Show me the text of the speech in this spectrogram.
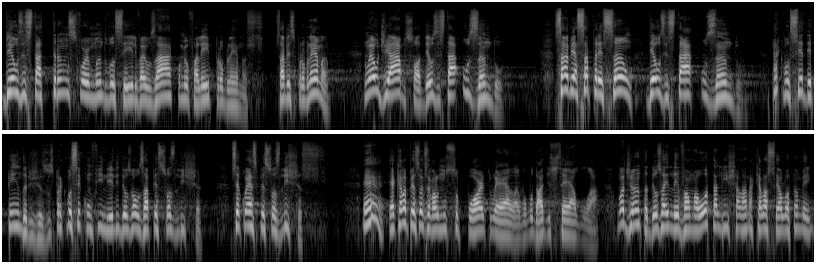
Deus está transformando você, ele vai usar, como eu falei, problemas. Sabe esse problema? Não é o diabo só, Deus está usando. Sabe essa pressão, Deus está usando. Para que você dependa de Jesus, para que você confie nele, Deus vai usar pessoas lixas. Você conhece pessoas lixas? É, é aquela pessoa que você fala, não suporto ela, vou mudar de célula. Não adianta, Deus vai levar uma outra lixa lá naquela célula também.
